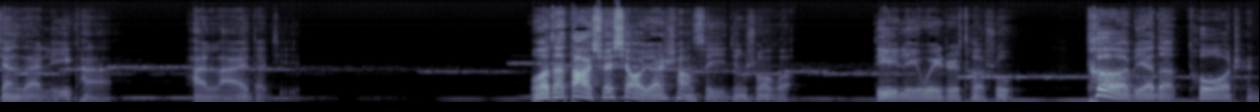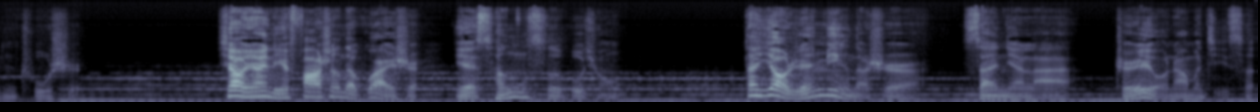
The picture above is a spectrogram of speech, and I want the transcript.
现在离开还来得及。我的大学校园上次已经说过，地理位置特殊，特别的脱尘出世，校园里发生的怪事也层出不穷。但要人命的事，三年来只有那么几次，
